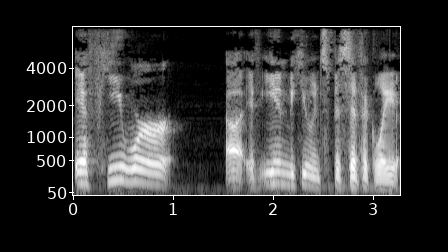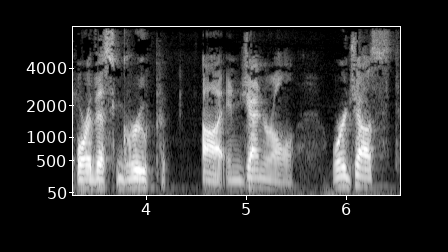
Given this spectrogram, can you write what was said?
if he were, uh, if Ian McEwan specifically, or this group uh, in general, were just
